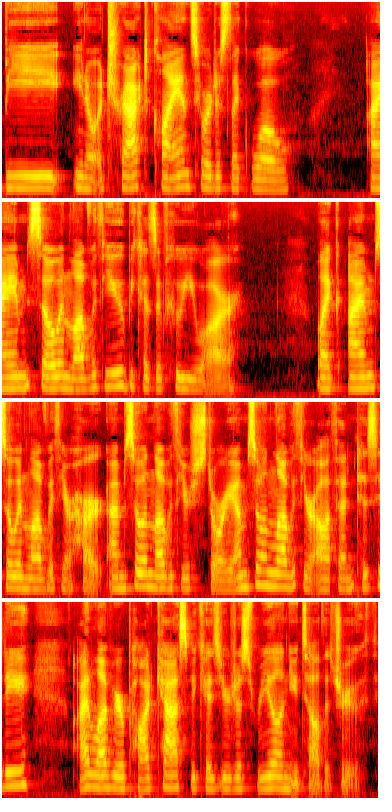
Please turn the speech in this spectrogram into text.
be, you know, attract clients who are just like, whoa, I am so in love with you because of who you are. Like, I'm so in love with your heart. I'm so in love with your story. I'm so in love with your authenticity. I love your podcast because you're just real and you tell the truth.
